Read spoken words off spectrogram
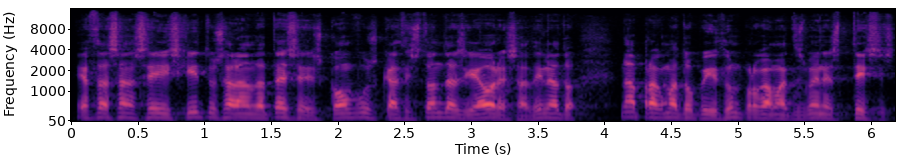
έφτασαν σε ισχύ τους 44 κόμβους, καθιστώντας για ώρες αδύνατο να πραγματοποιηθούν προγραμματισμένες πτήσεις.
